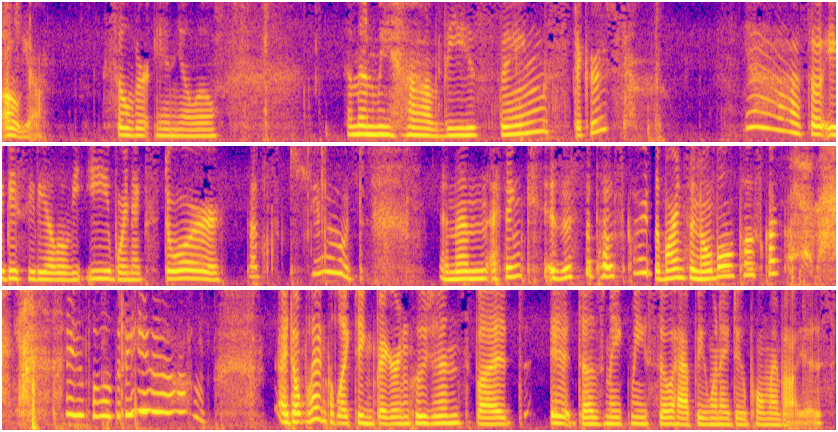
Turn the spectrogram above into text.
Oh, yeah. Silver and yellow. And then we have these things, stickers. So A, B, C, D, L, O, V, E, Boy Next Door. That's cute. And then I think, is this the postcard? The Barnes & Noble postcard? Oh my god, I Rio! I don't plan collecting bigger inclusions, but it does make me so happy when I do pull my bias.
